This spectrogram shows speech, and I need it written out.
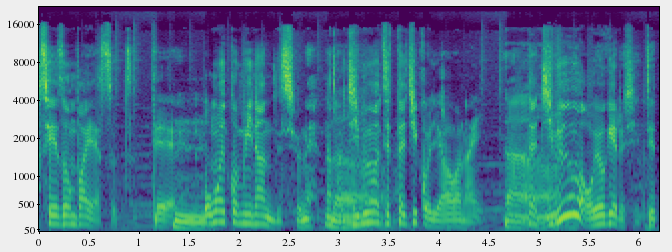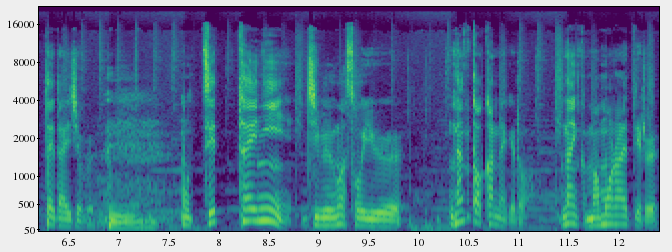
生存バイアスっつってうん。思い込みなんですよね。なんか自分は絶対事故に遭わない。だから自分は泳げるし絶対大丈夫。うん。もう絶対に自分はそういうなんかわかんないけど何か守られてる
